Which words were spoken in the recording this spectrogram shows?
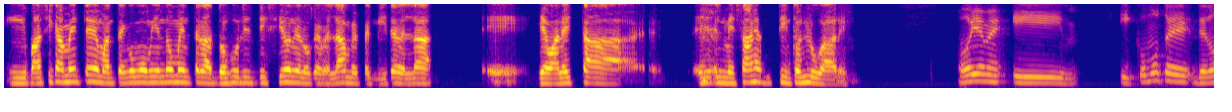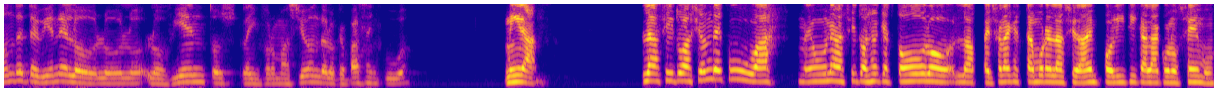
y básicamente me mantengo moviéndome entre las dos jurisdicciones, lo que, ¿verdad? Me permite, ¿verdad? Eh, llevar esta, eh, el mensaje a distintos lugares. Óyeme, ¿y, y cómo te, de dónde te vienen los vientos, la información de lo que pasa en Cuba? Mira, la situación de Cuba es una situación que todas las personas que estamos relacionadas en política la conocemos,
